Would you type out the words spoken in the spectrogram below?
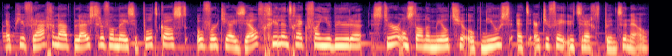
Heb je vragen na het beluisteren van deze podcast of word jij zelf gillend gek van je buren? Stuur ons dan een mailtje op nieuws.rtvutrecht.nl.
